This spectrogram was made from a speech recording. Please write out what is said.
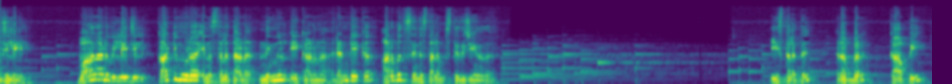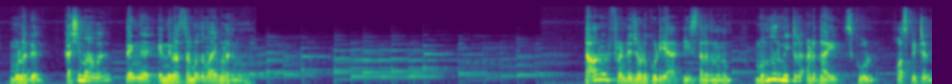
ജില്ലയിൽ വാളാട് വില്ലേജിൽ കാട്ടിമൂറ എന്ന സ്ഥലത്താണ് നിങ്ങൾ ഈ കാണുന്ന രണ്ടേക്കർ അറുപത് സെന്റ് സ്ഥലം സ്ഥിതി ചെയ്യുന്നത്. ഈ സ്ഥലത്ത് റബ്ബർ കാപ്പി മുളക് കശിമാവ് തെങ്ങ് എന്നിവ സമൃദ്ധമായി വളരുന്നു. ടാർ റോഡ് ഫ്രണ്ടേജോട് കൂടിയ ഈ സ്ഥലത്തു നിന്നും മുന്നൂറ് മീറ്റർ അടുത്തായി സ്കൂൾ ഹോസ്പിറ്റൽ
